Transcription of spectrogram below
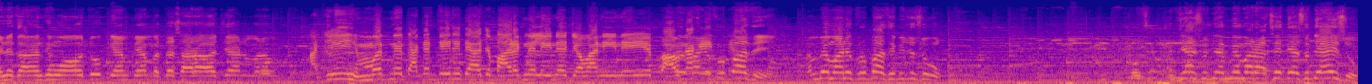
એને કારણથી હું આવું છું, કેમ કેમ બધા સારા છે અને મને આટલી હિંમત ને તાકાત કઈ રીતે આજે બાળકને લઈને જવાની ને એ ભાવના કઈ કૃપાથી અંબે માની કૃપાથી બીજું શું? જ્યાં સુધી અંબે માં રાખશે ત્યાં સુધી આવીશું.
